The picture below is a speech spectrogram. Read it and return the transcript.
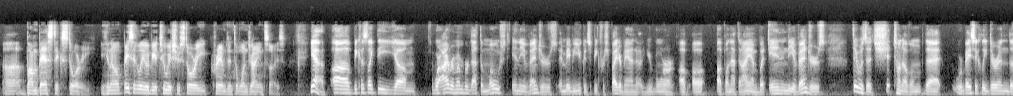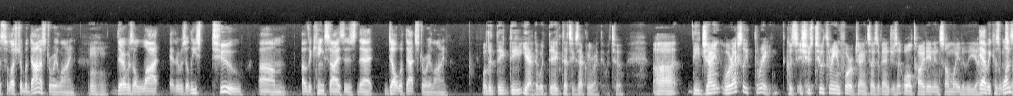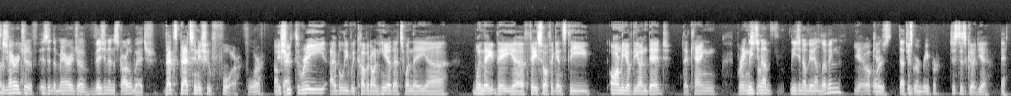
uh, bombastic story. You know, basically it would be a two issue story crammed into one giant size. Yeah, uh, because like the um, where I remember that the most in the Avengers, and maybe you could speak for Spider-Man. Uh, you're more up uh, up on that than I am, but in the Avengers, there was a shit ton of them that were basically during the Celestial Madonna storyline. hmm There was a lot. There was at least two um, of the king sizes that dealt with that storyline. Well, the, the, the yeah, there were. they- That's exactly right. There were two. Uh, the giant were actually three because issues two, three, and four of Giant Size Avengers are all tied in in some way to the. Uh, Yeah, because one's the marriage Madonna. of is it the marriage of Vision and the Scarlet Witch? That's that's in issue four. Four. Okay. Issue three, I believe we covered on here. That's when they uh, when they they uh, face off against the army of the undead that Kang brings. Legion from- of Legion of the Unliving, yeah, okay, or is that Just- the Grim Reaper? just as good, yeah. Yeah.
